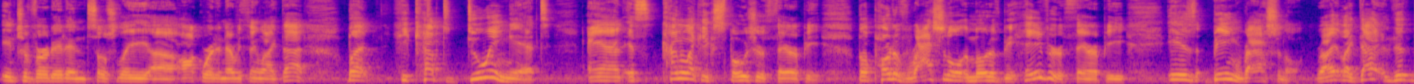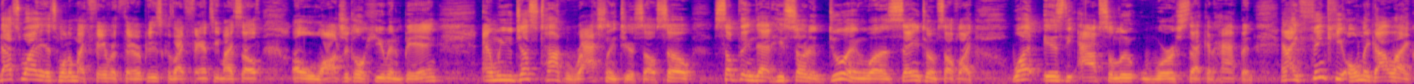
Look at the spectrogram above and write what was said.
introverted and socially uh, awkward and everything like that. But he kept doing it and it's kind of like exposure therapy. But part of rational emotive behavior therapy is being rational, right? Like that, th that's why it's one of my favorite therapies because I fancy myself a logical human being. And when you just talk rationally to yourself, so something that he started doing was saying to himself like, what is the absolute worst that can happen? And I think he only got like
